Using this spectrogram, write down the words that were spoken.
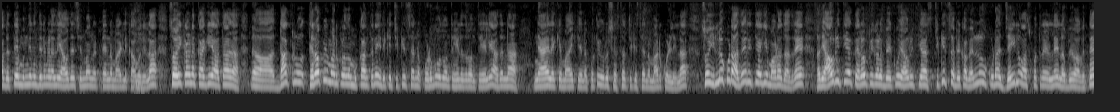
ಆಗುತ್ತೆ. ಮುಂದಿನ ದಿನಗಳಲ್ಲಿ ಯಾವುದೇ ಸಿನಿಮಾ ನಟನೆಯನ್ನು ಮಾಡಲಿಕ್ಕೆ ಆಗೋದಿಲ್ಲ. ಸೊ ಈ ಕಾರಣಕ್ಕಾಗಿ ಆತ ಡಾಕ್ಟ್ರು ಥೆರಪಿ ಮಾಡ್ಕೊಳ್ಳೋದ್ರ ಮುಖಾಂತರ ಇದಕ್ಕೆ ಚಿಕಿತ್ಸೆಯನ್ನು ಕೊಡ್ಬೋದು ಅಂತ ಹೇಳಿದರು ಅಂತ ಹೇಳಿ ಅದನ್ನು ನ್ಯಾಯಾಲಯಕ್ಕೆ ಮಾಹಿತಿಯನ್ನು ಕೊಟ್ಟು ಇವರು ಶಸ್ತ್ರಚಿಕಿತ್ಸೆಯನ್ನು ಮಾಡಿಕೊಳ್ಳಿಲ್ಲ. ಸೊ ಇಲ್ಲೂ ಕೂಡ ಅದೇ ರೀತಿಯಾಗಿ ಮಾಡೋದಾದರೆ ಅದು ಯಾವ ರೀತಿಯ ಥೆರಪಿಗಳು ಬೇಕು, ಯಾವ ರೀತಿಯ ಚಿಕಿತ್ಸೆ ಬೇಕು, ಅವೆಲ್ಲವೂ ಕೂಡ ಜೈಲು ಆಸ್ಪತ್ರೆಯಲ್ಲೇ ಲಭ್ಯವಾಗುತ್ತೆ.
